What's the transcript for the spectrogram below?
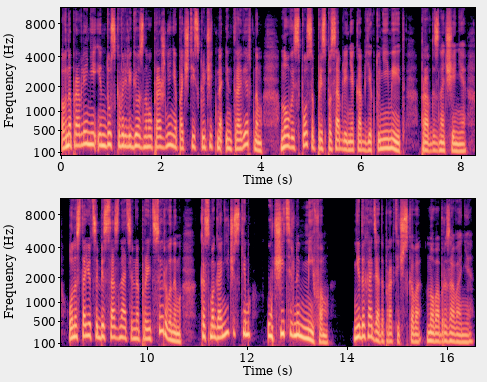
В направлении индусского религиозного упражнения, почти исключительно интровертным, новый способ приспособления к объекту не имеет, правда, значения. Он остается бессознательно проецированным космогоническим учительным мифом, не доходя до практического новообразования.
